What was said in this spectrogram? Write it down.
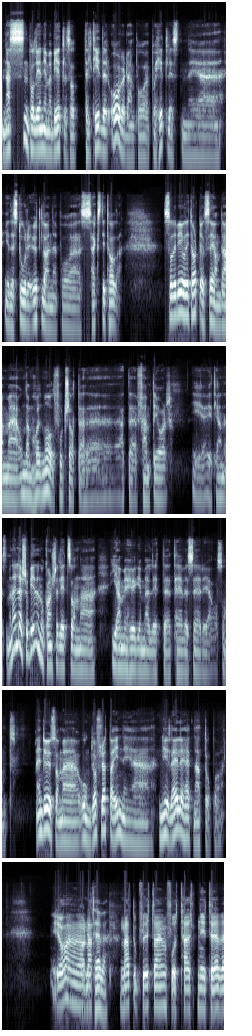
nesten på linje med Beatles, og til tider over dem på, på hitlisten i, i, det store utlandet på 60-tallet. Så det blir jo litt artig å se om de, om de holder mål fortsatt etter 50 år i, i, tjeneste. Men ellers så blir det nå kanskje litt sånn hjemmehygge med litt TV-serier og sånt. Men du som er ung, du har flytta inn i uh, ny leilighet nettopp. og ja, jeg har nettopp, nettopp flytta hjem, fått helt ny TV.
